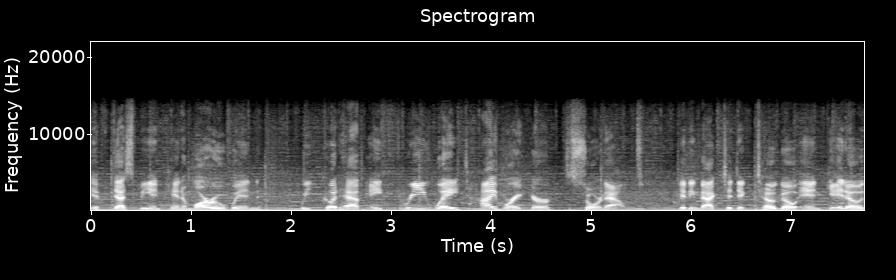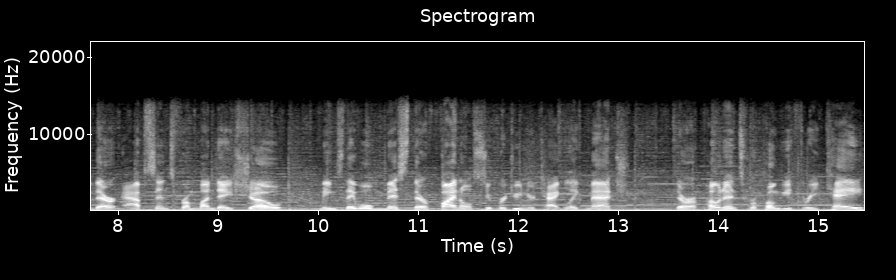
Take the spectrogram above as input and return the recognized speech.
If Despy and Kanemaru win, we could have a three way tiebreaker to sort out. Getting back to Dick Togo and Gedo, their absence from Monday's show means they will miss their final Super Junior Tag League match. Their opponents, Roppongi 3K,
